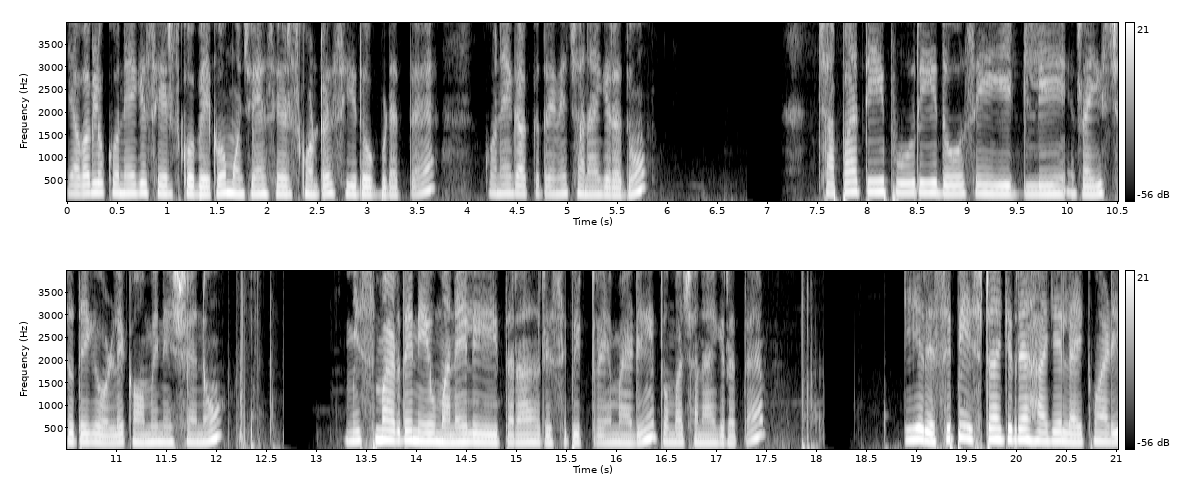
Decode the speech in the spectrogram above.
ಯಾವಾಗಲೂ ಕೊನೆಗೆ ಸೇರಿಸ್ಕೋಬೇಕು, ಮುಂಚೆನೇ ಸೇರಿಸ್ಕೊಂಡ್ರೆ ಸೀದೋಗ್ಬಿಡತ್ತೆ. ಕೊನೆಗೆ ಹಾಕಿದ್ರೇ ಚೆನ್ನಾಗಿರೋದು. ಚಪಾತಿ, ಪೂರಿ, ದೋಸೆ, ಇಡ್ಲಿ, ರೈಸ್ ಜೊತೆಗೆ ಒಳ್ಳೆ ಕಾಂಬಿನೇಷನು. ಮಿಸ್ ಮಾಡದೆ ನೀವು ಮನೆಯಲ್ಲಿ ಈ ಥರ ರೆಸಿಪಿ ಟ್ರೈ ಮಾಡಿ, ತುಂಬ ಚೆನ್ನಾಗಿರುತ್ತೆ. ಈ ರೆಸಿಪಿ ಇಷ್ಟ ಆಗಿದ್ರೆ ಹಾಗೆ ಲೈಕ್ ಮಾಡಿ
